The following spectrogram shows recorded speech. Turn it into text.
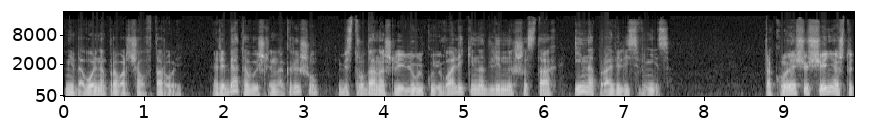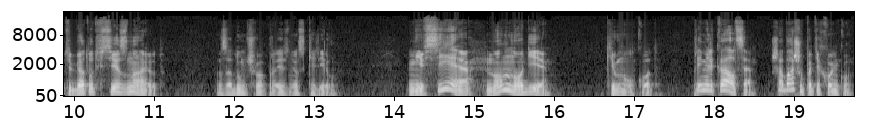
Недовольно проворчал второй. Ребята вышли на крышу, без труда нашли люльку и валики на длинных шестах и направились вниз. «Такое ощущение, что тебя тут все знают», — задумчиво произнес Кирилл. «Не все, но многие», — кивнул кот. «Примелькался, шабашу потихоньку».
